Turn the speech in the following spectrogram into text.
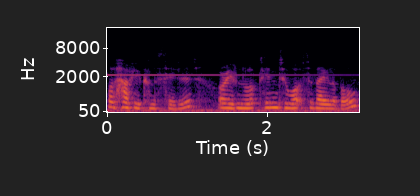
Well, have you considered or even looked into what's available?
